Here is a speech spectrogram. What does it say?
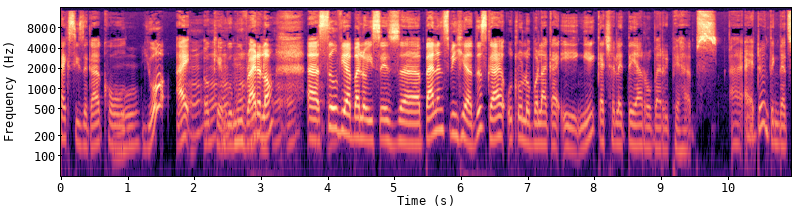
taxi is a guy called. Yo. I okay, we'll move right along. Uh, Sylvia Baloi says, uh, "Balance me here. This guy utlo lobola ka eng ka tjhelete ya robbery perhaps." I, I don't think that's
